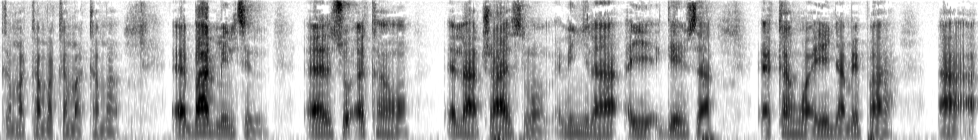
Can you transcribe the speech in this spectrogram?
kama kama kama kama ɛ badminton ɛnso ɛka ho. Ɛna triathlon ne nyinaa ɛyɛ games a ɛka ho a ɛyɛ nyame pa a a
